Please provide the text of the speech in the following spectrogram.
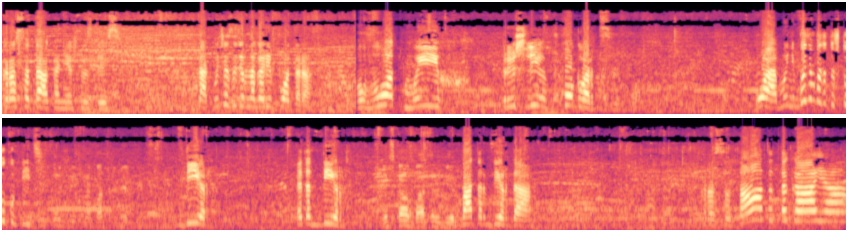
Красота, конечно, здесь. Так, мы сейчас идем на Гарри Поттера. Вот, мы их пришли в Хогвартс. Ой, а мы не будем вот эту штуку пить? Бир. Этот бир. Я сказал баттербир. Баттербир, да. Красота тут такая.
